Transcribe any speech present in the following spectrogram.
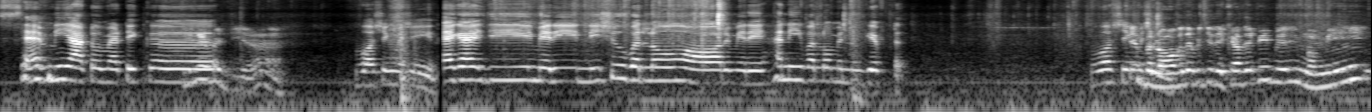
ਸੈਮੀ ਆਟੋਮੈਟਿਕ ਕਿਹਨੇ ਭੇਜੀ ਹੈ ਵਾਸ਼ਿੰਗ ਮਸ਼ੀਨ। ਹੈਗਾ ਹੈ ਜੀ ਮੇਰੀ ਨਿਸ਼ੂ ਵੱਲੋਂ ਔਰ ਮੇਰੇ ਹਨੀ ਵੱਲੋਂ ਮੈਨੂੰ ਗਿਫਟ ਵਾਸ਼ਿੰਗ ਇਹ ਮਸ਼ੀਨ। ਬਲੌਗ ਦੇ ਵਿੱਚ ਦੇਖਿਆ ਤੇ ਵੀ ਮੇਰੀ ਮੰਮੀ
